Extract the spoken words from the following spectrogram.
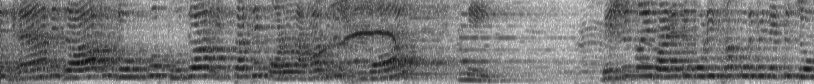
তাহলে ধ্যান যাগ, যজ্ঞ, পূজা ইত্যাদি করার আমাদের সময় নেই। বেশি নয় বাড়িতে পরীক্ষা করবেন, একটু চোখ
